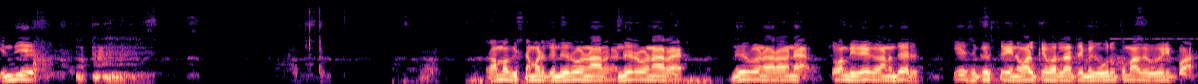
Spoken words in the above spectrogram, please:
இந்திய ராமகிருஷ்ண மடத்தின் நிறுவனர் நிறுவனர நிறுவனரான சுவாமி விவேகானந்தர் இயேசு கிறிஸ்துவின் வாழ்க்கை வரலாற்றை மிக உருக்கமாக விவரிப்பார்.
